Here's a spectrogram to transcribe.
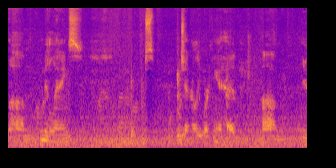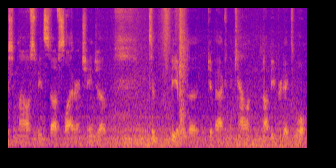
Um, middle innings, generally working ahead, um, using my off-speed stuff, slider and changeup, to be able to get back in the count, not be predictable.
